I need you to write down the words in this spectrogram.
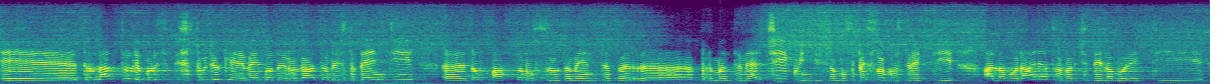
e, tra l'altro le borse di studio che vengono erogate ai studenti eh, non bastano assolutamente per, eh, per, mantenerci, quindi siamo spesso costretti a lavorare, a trovarci dei lavoretti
